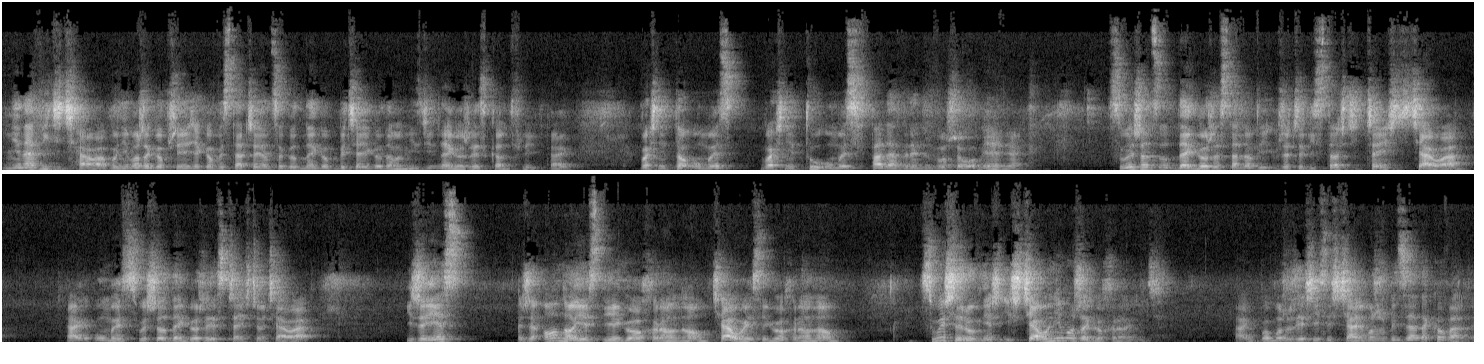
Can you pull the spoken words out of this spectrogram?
nienawidzi ciała, bo nie może go przyjąć jako wystarczająco godnego bycia jego domem. Nic dziwnego, że jest konflikt. Tak? Właśnie to umysł, właśnie tu umysł wpada wręcz w oszołomienie. Słysząc od tego, że stanowi w rzeczywistości część ciała, tak? umysł słyszy od tego, że jest częścią ciała i że, jest, że ono jest jego ochroną, ciało jest jego ochroną, słyszy również, iż ciało nie może go chronić. Tak? Bo możesz, jeśli jesteś ciałem, możesz być zaatakowany.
